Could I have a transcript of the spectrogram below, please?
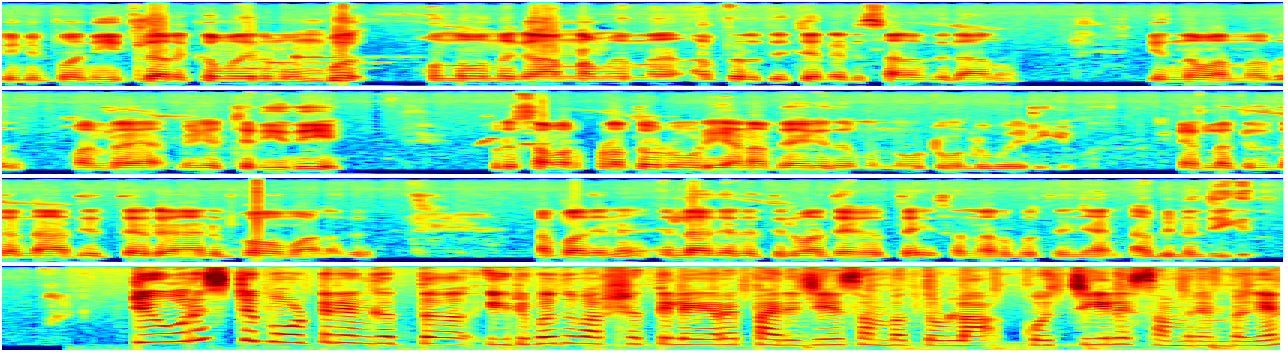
പിന്നെ ഇപ്പോൾ നീറ്റിലിറക്കുന്നതിന് മുമ്പ് ഒന്ന് വന്ന് കാണണം എന്ന് അഭ്യർത്ഥിച്ചതിന്റെ അടിസ്ഥാനത്തിലാണ് ഇന്ന് വന്നത്. വളരെ മികച്ച രീതിയിൽ ഒരു സമർപ്പണത്തോടു കൂടിയാണ് അദ്ദേഹം ഇത് മുന്നോട്ട് കൊണ്ടുപോയിരിക്കുന്നത്. കേരളത്തിൽ തന്നെ ആദ്യത്തെ ഒരു അനുഭവമാണത്. അപ്പോൾ അതിന് എല്ലാ തരത്തിലും അദ്ദേഹത്തെ ഈ സന്ദർഭത്തിൽ ഞാൻ അഭിനന്ദിക്കുന്നു. ടൂറിസ്റ്റ് ബോട്ട് രംഗത്ത് ഇരുപത് വർഷത്തിലേറെ പരിചയ സമ്പത്തുള്ള കൊച്ചിയിലെ സംരംഭകൻ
